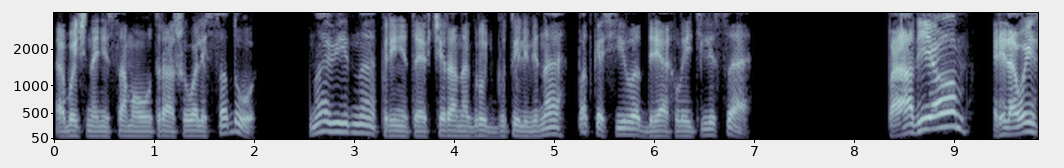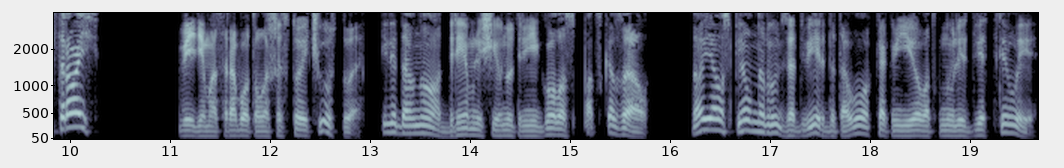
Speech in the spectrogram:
Обычно они с самого утра ошивались в саду, но, видно, принятая вчера на грудь бутыль вина подкосила дряхлые телеса. «Подъем! Рядовые стройсь!» Видимо, сработало шестое чувство, или давно дремлющий внутренний голос подсказал, но я успел нырнуть за дверь до того, как в нее воткнулись две стрелы.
